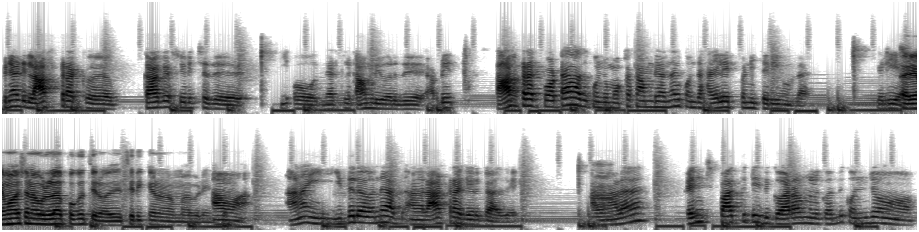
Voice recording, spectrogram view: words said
பின்னாடி லாஃப் ட்ராக்காக சிரிச்சது ஓ இந்த இடத்துல காமெடி வருது அப்படி லாஃப் ட்ராக் போட்டா அது கொஞ்சம் மொக்க காமெடியா இருந்தாலும் கொஞ்சம் ஹைலைட் பண்ணி தெரியும்ல. வெளியே. எமோஷனை உள்ள புகுத்திரும். இது சிரிக்கணும் நம்ம அப்படின்னு ஆமா. ஆனா இதுல வந்து அது- அந்த லாஃப் ட்ராக் இருக்காது. அதனால ஃப்ரெண்ட்ஸ் பார்த்துட்டு இதுக்கு வரவங்களுக்கு வந்து கொஞ்சம்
